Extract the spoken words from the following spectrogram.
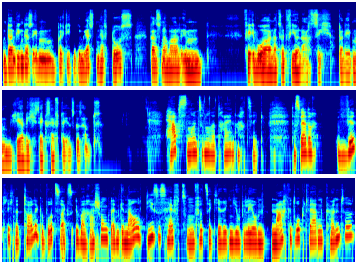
Und dann ging das eben richtig mit dem ersten Heft los, ganz normal im Februar 1984. Dann eben jährlich sechs Hefte insgesamt. Herbst 1983. Das wäre doch wirklich eine tolle Geburtstagsüberraschung, wenn genau dieses Heft zum 40-jährigen Jubiläum nachgedruckt werden könnte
